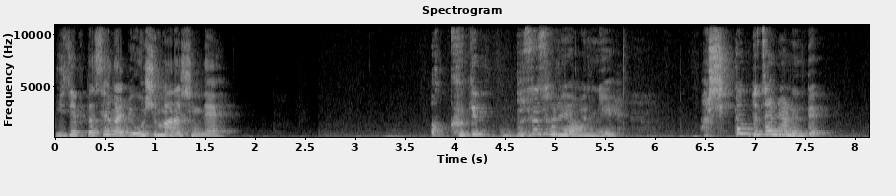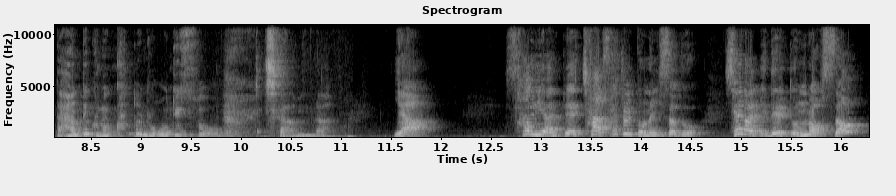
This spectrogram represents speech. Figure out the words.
이제부터 생활비 50만 원씩 내. 아, 그게 무슨 소리야, 언니? 아, 식당도 잘렸는데 나한테 그런 큰 돈이 어딨어? 참나. 야, 사위한테 차 사줄 돈은 있어도 생활비 낼 돈은 없어?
